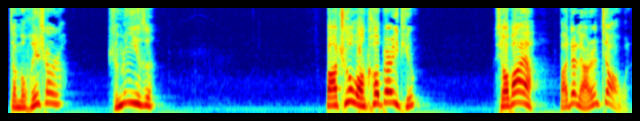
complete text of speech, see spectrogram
怎么回事啊？什么意思？把车往靠边一停，小八呀，把这俩人叫过来。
